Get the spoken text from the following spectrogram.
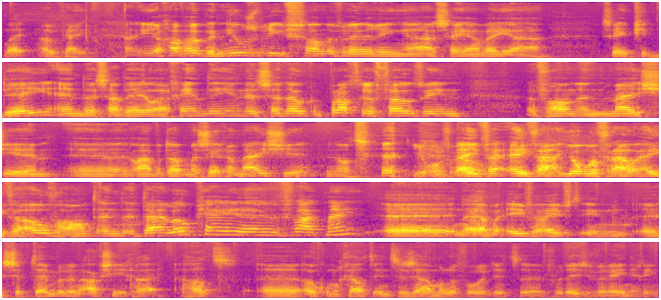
nee. Oké. Je gaf ook een nieuwsbrief van de vereniging HCAWA CPD en daar staat de hele agenda in. Er staat ook een prachtige foto in van een meisje, uh, laten we dat maar zeggen meisje, want jonge vrouw. Eva, Eva, jonge vrouw Eva Overhand. En daar loop jij uh, vaak mee? Uh, nou ja, maar Eva heeft in september een actie gehad, ook om geld in te zamelen voor, dit, voor deze vereniging.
